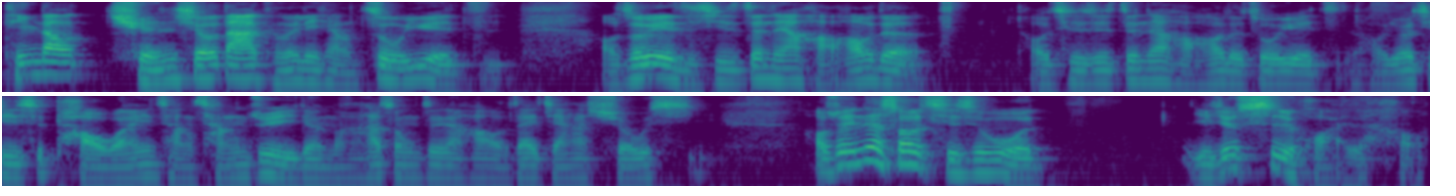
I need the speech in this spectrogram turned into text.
听到全休，大家可能会联想坐月子。哦，坐月子其实真的要好好的，哦，其实真的要好好的坐月子。哦，尤其是跑完一场长距离的马拉松，真的好好在家休息。哦，所以那时候其实我也就释怀了。哦，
